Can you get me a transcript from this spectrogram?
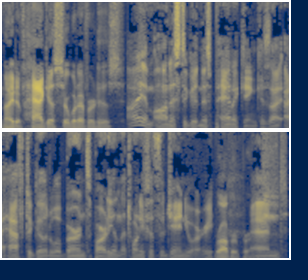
night of haggis or whatever it is? I am honest to goodness panicking because I, I have to go to a Burns party on the 25th of January. Robert Burns. And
